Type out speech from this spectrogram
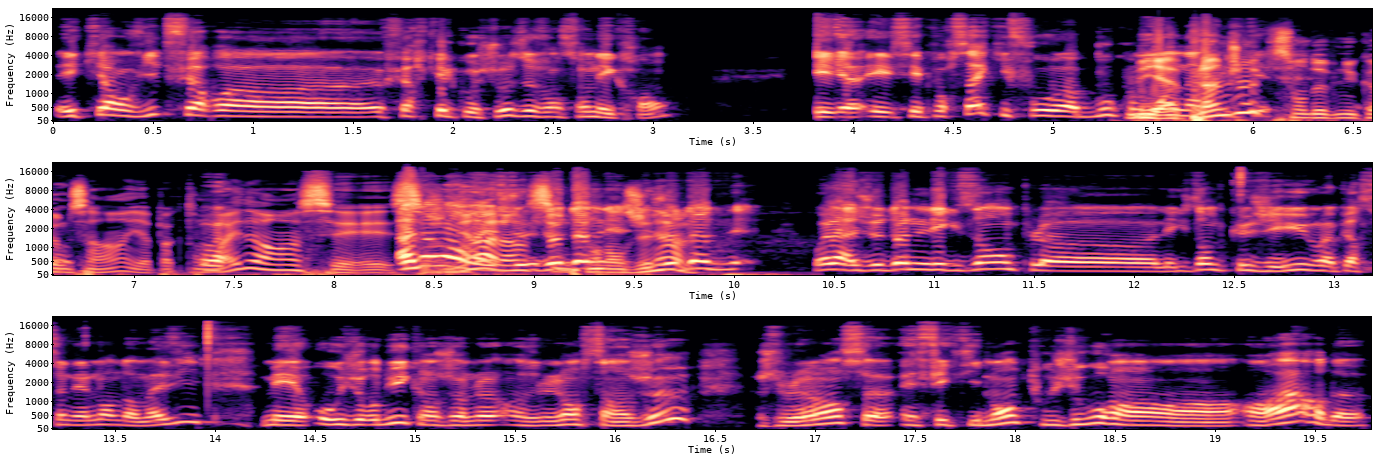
et qui a envie de faire faire quelque chose devant son écran. Et, c'est pour ça qu'il faut euh, beaucoup. Mais il y a plein de jeux qui sont devenus comme ça. Hein. Il n'y a pas que Tomb Raider. Hein. C'est ah général. Hein. Je, donne, je, donne, voilà, je donne l'exemple, euh, l'exemple que j'ai eu moi personnellement dans ma vie. Mais aujourd'hui, quand je lance un jeu, je le lance euh, effectivement toujours en, en hard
